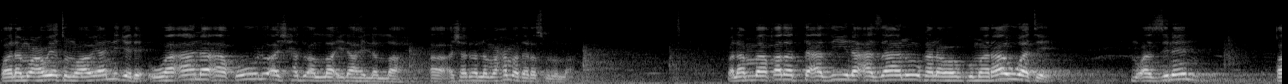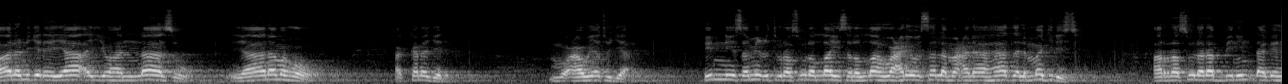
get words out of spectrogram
قال معاوية معاوية نجد وأنا أقول أشهد أن لا إله إلا الله. أشهد أن محمد رسول الله. فلما قضى التأذين أذانوا كان وقم راوته مؤذنين قال نجد يا أيها الناس يا نمه أكن جد. معاوية جاء. إني سمعت رسول الله صلى الله عليه وسلم على هذا المجلس. الرسول ربي نندقه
